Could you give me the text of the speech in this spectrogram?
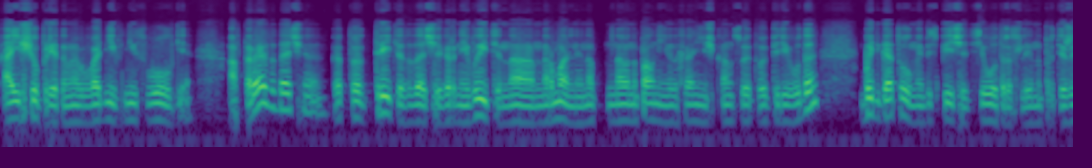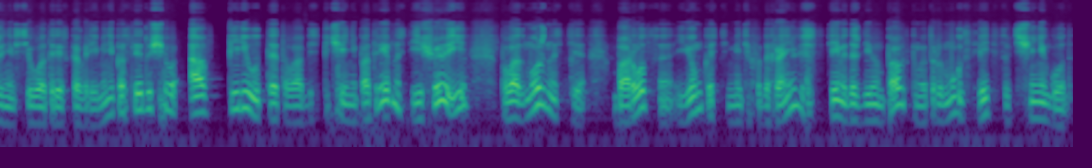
а еще при этом обводнив вниз Волги. А вторая задача, которая, третья задача, вернее, выйти на нормальное на, на наполнение водохранилищ к концу этого периода, быть готовым обеспечить все отрасли на протяжении всего отрезка времени последующего, а в период этого обеспечения потребностей еще и по возможности бороться емкостями этих водохранилищ с теми дождевыми паводками, которые могут встретиться в течение года.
